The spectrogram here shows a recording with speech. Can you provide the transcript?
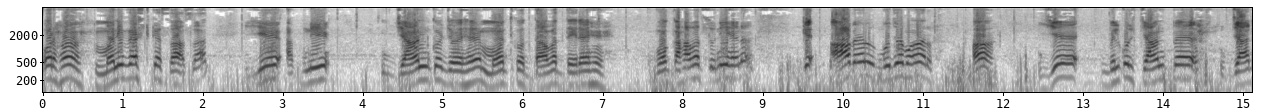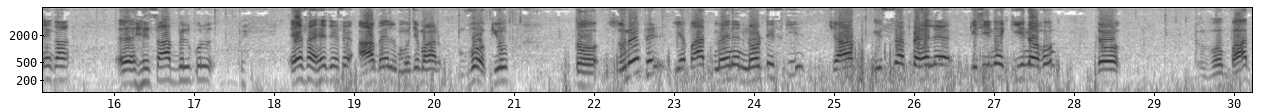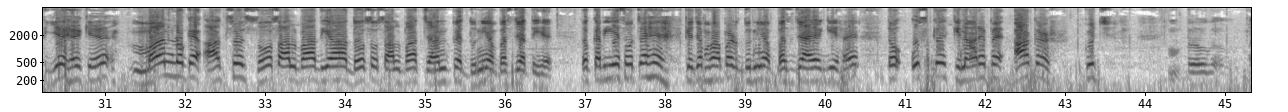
और हाँ मनी वेस्ट के साथ साथ ये अपनी जान को जो है, मौत को दावत दे रहे हैं। वो कहावत सुनी है ना कि, आबेल मुझे मार। आ ये बिल्कुल चाँद पे जाने का हिसाब बिल्कुल ऐसा है जैसे, आबेल मुझे मार। वो क्यों? तो सुनो फिर ये बात मैंने नोटिस की, शायद इससे पहले किसी ने की ना हो तो वो बात ये है कि मान लो कि आज से सौ साल बाद या दो सौ साल बाद चाँद पे दुनिया बस जाती है तो कभी ये सोचा है कि जब वहाँ पर दुनिया बस जाएगी, है? तो उसके किनारे पे आकर कुछ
